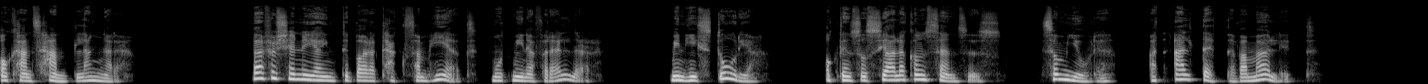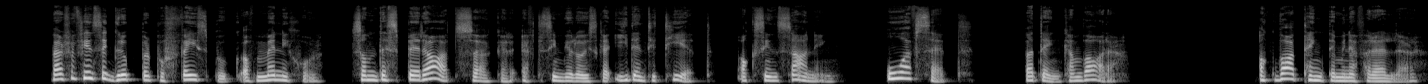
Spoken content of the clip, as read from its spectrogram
och hans hantlangare? Varför känner jag inte bara tacksamhet mot mina föräldrar, min historia och den sociala konsensus som gjorde att allt detta var möjligt? Varför finns det grupper på Facebook av människor som desperat söker efter sin biologiska identitet och sin sanning, oavsett vad den kan vara? Och vad tänkte mina föräldrar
